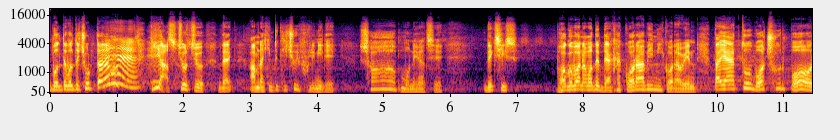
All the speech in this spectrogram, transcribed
বলতে বলতে ছুটতাম। হ্যাঁ। কি আশ্চর্য। দেখ আমরা কিন্তু কিছুই ভুলিনি রে সব মনে আছে। দেখছিস ভগবান আমাদের দেখা করাবেনই করাবেন তাই এত বছর পর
